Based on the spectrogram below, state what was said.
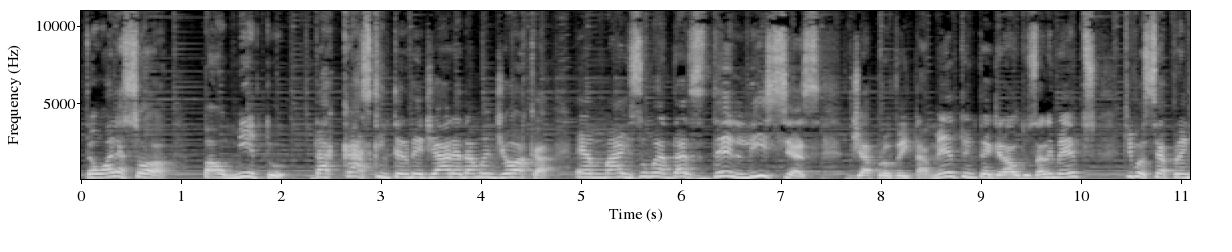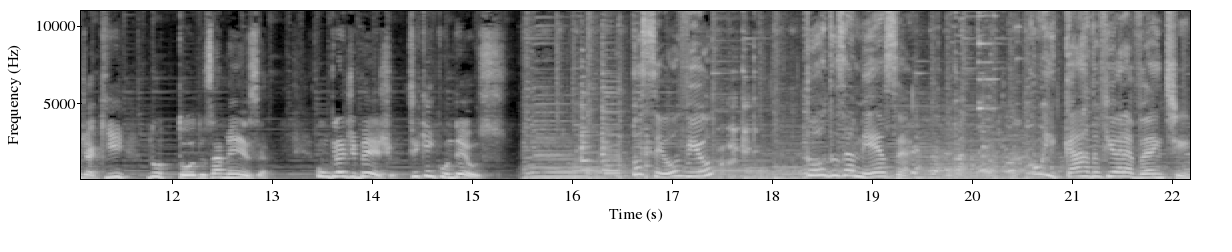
Então olha só, palmito da casca intermediária da mandioca. É mais uma das delícias de aproveitamento integral dos alimentos que você aprende aqui no Todos à Mesa. Um grande beijo, fiquem com Deus. Você ouviu? Todos à Mesa. Com Ricardo Fioravante.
